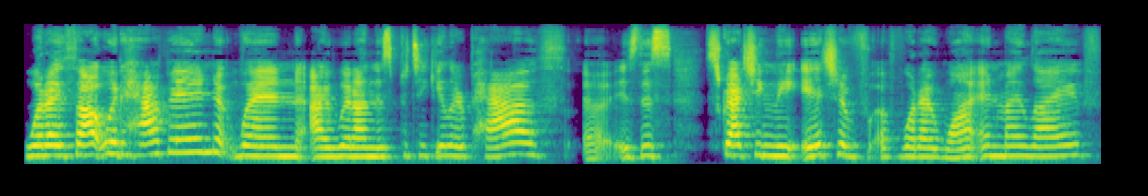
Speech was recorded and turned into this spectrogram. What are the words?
what I thought would happen when I went on this particular path? Uh, is this scratching the itch of, of what I want in my life?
